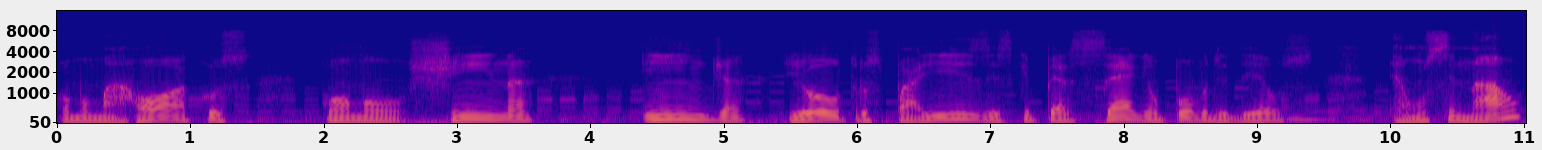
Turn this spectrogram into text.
como Marrocos, como China, Índia e outros países que perseguem o povo de Deus. É um sinal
